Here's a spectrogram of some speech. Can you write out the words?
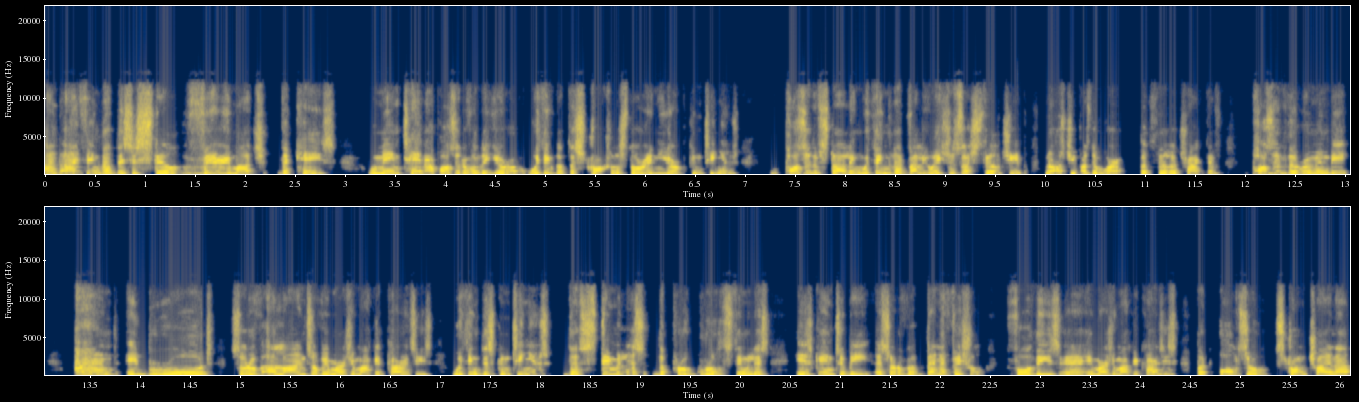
and I think that this is still very much the case. We maintain our positive on the euro. We think that the structural story in Europe continues. Positive sterling. We think that valuations are still cheap, not as cheap as they were, but still attractive. Positive the renminbi, and a broad sort of alliance of emerging market currencies. We think this continues. The stimulus, the pro growth stimulus, is going to be a sort of a beneficial for these uh, emerging market currencies, but also strong China,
